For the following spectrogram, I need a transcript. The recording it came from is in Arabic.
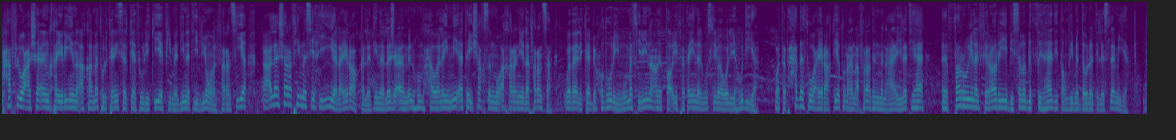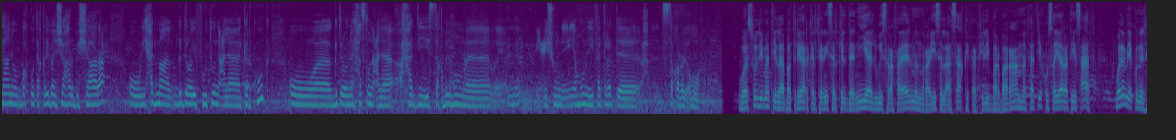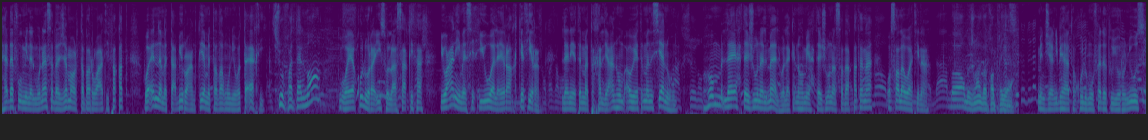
حفل عشاء خيري أقامته الكنيسة الكاثوليكية في مدينة ليون الفرنسية على شرف مسيحيي العراق الذين لجأ منهم حوالي 200 شخص مؤخرا إلى فرنسا وذلك بحضور ممثلين عن الطائفتين المسلمة واليهودية. وتتحدث عراقية عن أفراد من عائلتها اضطروا إلى الفرار بسبب اضطهاد تنظيم الدولة الإسلامية. كانوا بقوا تقريبا شهر بالشارع ولحد ما قدروا يفوتون على كركوك وقدروا إنه يحصلون على أحد يستقبلهم آه، يعيشون يمهم لفترة آه، تستقر الأمور. وسلمت إلى بطريرك الكنيسة الكلدانية لويس رافائيل من رئيس الأساقفة فيليب بربران مفاتيح سيارة إسعاف. ولم يكن الهدف من المناسبة جمع التبرعات فقط وإنما التعبير عن قيم التضامن والتآخي. ويقول رئيس الأساقفة يعاني مسيحيو العراق كثيرا. لن يتم التخلي عنهم أو يتم نسيانهم. هم لا يحتاجون المال ولكنهم يحتاجون صداقتنا وصلواتنا. من جانبها تقول مفادة يورونيوز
